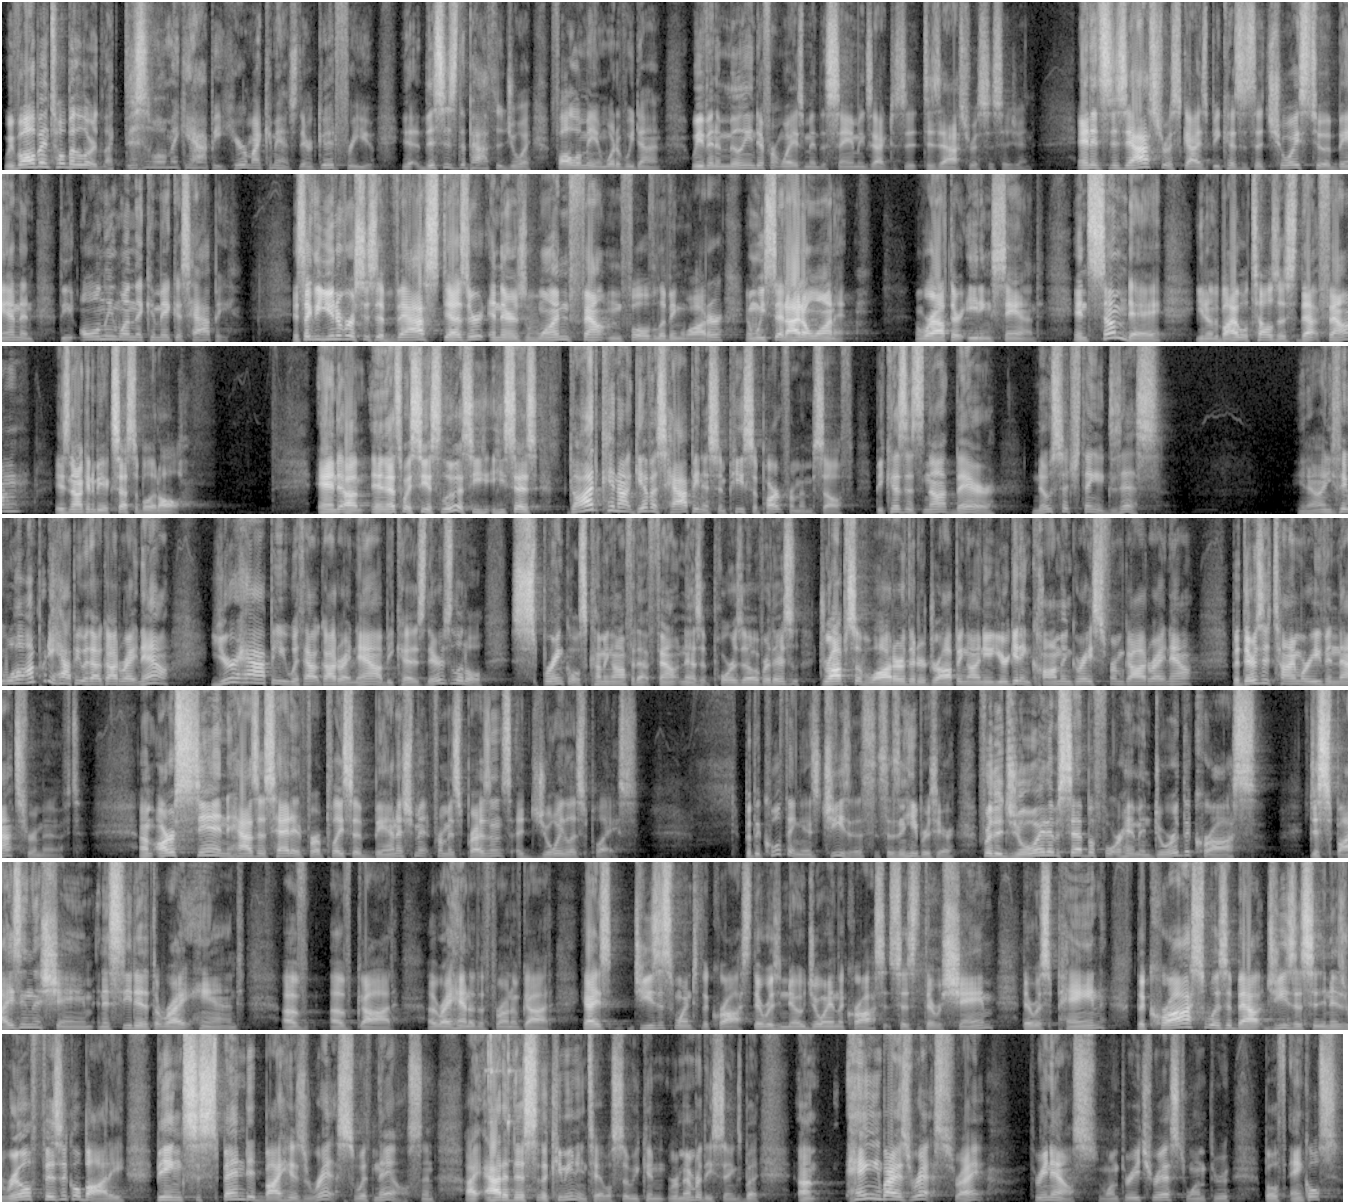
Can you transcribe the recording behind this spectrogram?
We've all been told by the Lord, like, this is what will make you happy. Here are my commands. They're good for you. This is the path to joy. Follow me. And what have we done? We've, in a million different ways, made the same exact disastrous decision. And it's disastrous, guys, because it's a choice to abandon the only one that can make us happy. It's like the universe is a vast desert and there's one fountain full of living water, and we said, I don't want it. And we're out there eating sand. And someday, you know, the Bible tells us that fountain is not going to be accessible at all. And, um, and that's why C.S. Lewis, he, he says, God cannot give us happiness and peace apart from himself because it's not there. No such thing exists. You know, and you say, well, I'm pretty happy without God right now. You're happy without God right now because there's little sprinkles coming off of that fountain as it pours over. There's drops of water that are dropping on you. You're getting common grace from God right now. But there's a time where even that's removed. Um, our sin has us headed for a place of banishment from his presence, a joyless place. But the cool thing is, Jesus, it says in Hebrews here, for the joy that was set before him, endured the cross, despising the shame, and is seated at the right hand of, of God, the right hand of the throne of God. Guys, Jesus went to the cross. There was no joy in the cross. It says that there was shame, there was pain. The cross was about Jesus in his real physical body being suspended by his wrists with nails. And I added this to the communion table so we can remember these things. But um, hanging by his wrists, right? Three nails, one through each wrist, one through both ankles.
